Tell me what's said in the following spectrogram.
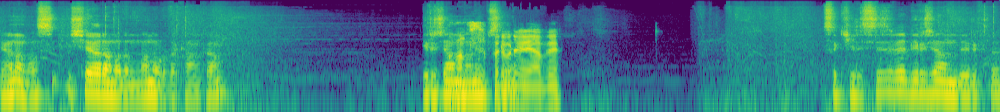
Yana nasıl işe yaramadın lan orada kankam? Can Adam lan sıfır hepsine. vuruyor ya abi. Skillsiz ve bir canlı herifler.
